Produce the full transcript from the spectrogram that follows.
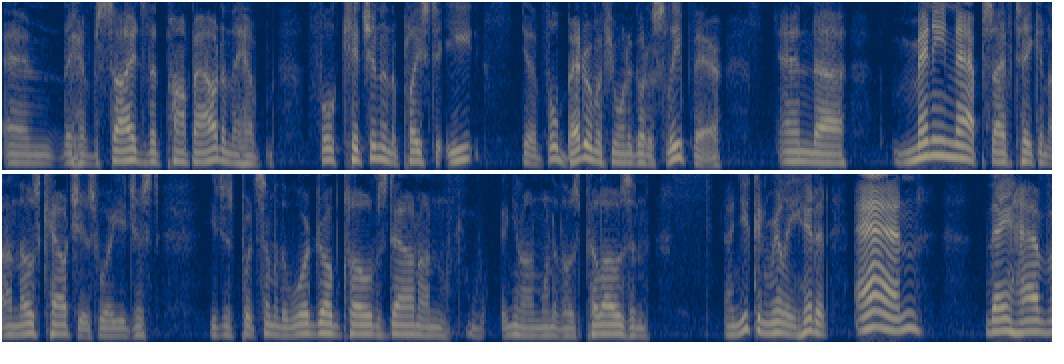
and they have the sides that pop out, and they have full kitchen and a place to eat. You full bedroom if you want to go to sleep there, and uh, many naps I've taken on those couches where you just you just put some of the wardrobe clothes down on you know on one of those pillows and and you can really hit it and they have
